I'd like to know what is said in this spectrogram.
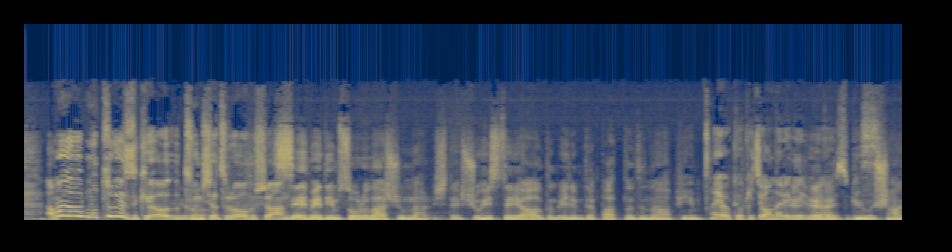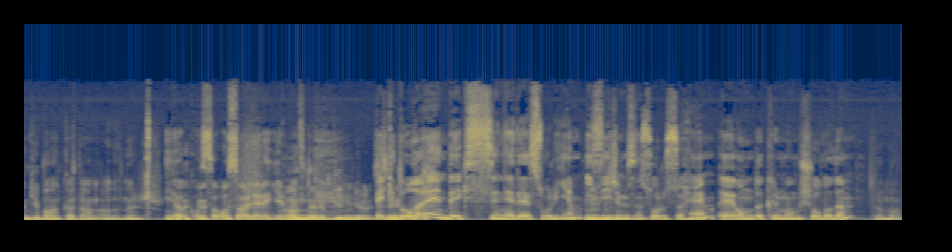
Ama ya, mutlu gözüküyor Tunç Çatıroğlu şu an. sevmediğim sorular şunlar. İşte şu hisseyi aldım elimde patladı ne yapayım? Yok yok hiç onlara E, girmiyoruz evet, biz. gümüş hangi bankadan alınır? Yok o, o sorulara girmedik. Onları bilmiyoruz. Peki. Dolar endeksini de sorayım. İzleyicimizin sorusu hem. Ee, onu da kırmamış olalım. Tamam.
